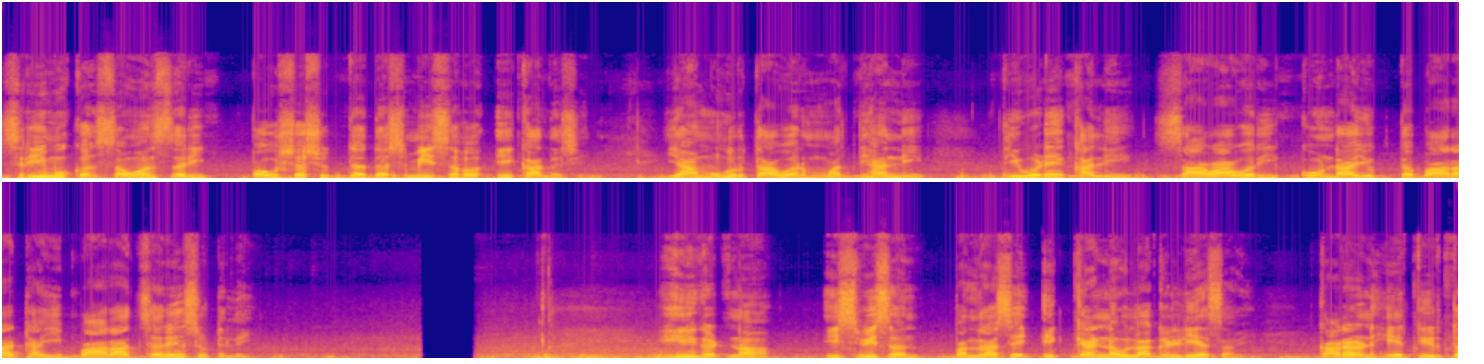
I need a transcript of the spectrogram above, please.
श्रीमुख संवत्सरी पौषशुद्ध दशमीसह एकादशी. या मुहूर्तावर मध्यान्नी तिवडेखाली सावावरी कोंडायुक्त बारा ठाई बारा झरे सुटले. ही घटना इसवी सन पंधराशे एक्क्याण्णवला घडली असावी कारण हे तीर्थ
